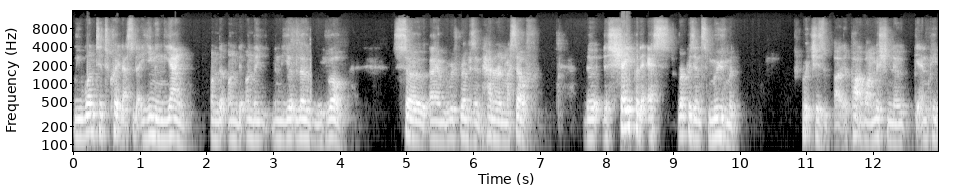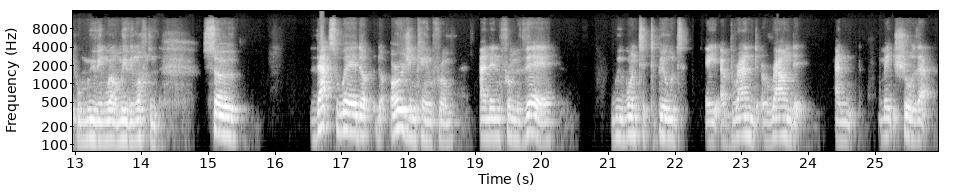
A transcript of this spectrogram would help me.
we wanted to create that so that yin and yang on the on the on the, the logo as well. So um, we represent Hannah and myself. The the shape of the S represents movement, which is part of our mission, you know, getting people moving well, moving often. So that's where the, the origin came from. And then from there, we wanted to build a, a brand around it and make sure that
